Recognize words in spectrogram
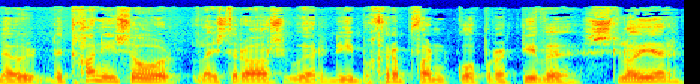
Nou dit gaan hierso luisteraars oor die begrip van korporatiewe sluier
